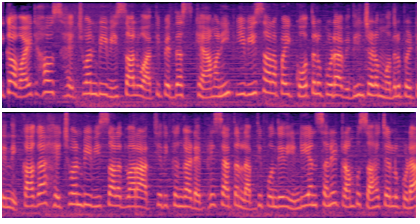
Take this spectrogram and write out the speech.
ఇక white house H one B వీసాలు అతిపెద్ద స్కామ్ అని ఈ వీసాలపై కోతలు కూడా విధించడం మొదలుపెట్టింది. కాగా హెచ్ వన్ బి వీసాల ద్వారా అత్యధికంగా డెబ్బై శాతం లబ్ధి పొందేది ఇండియన్స్ అని ట్రంప్ సహచరులు కూడా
